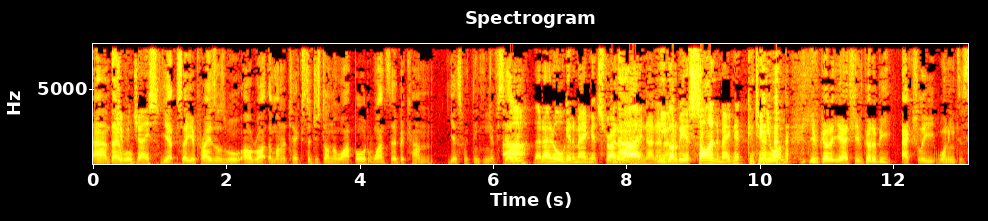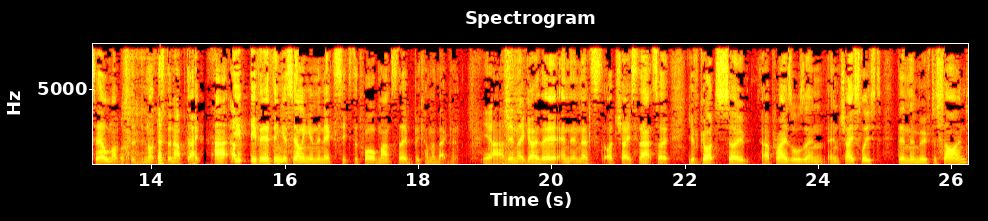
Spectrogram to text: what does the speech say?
um, they Chip will. And chase. Yep. So your appraisals will. I'll write them on a texter just on the whiteboard. Once they become yes, we're thinking of selling. Ah, they don't all get a magnet straight no, away. No, no, You've no. got to be assigned a magnet. Continue on. you've got to yes, you've got to be actually wanting to sell, not just a, not just an update. Uh, if, if their thing is selling in the next six to twelve months, they become a magnet. Yeah. Uh, then they go there, and then that's I chase that. So you've got so appraisals and, and chase list. Then they move to signed.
